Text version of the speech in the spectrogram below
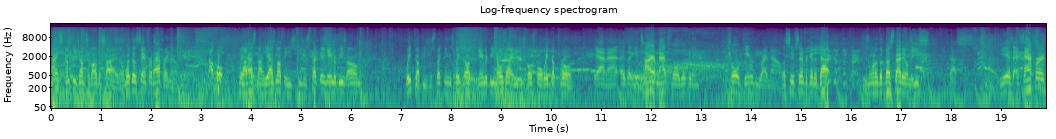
Nice empty jump to the other side. And what does Sanford have right now? Nothing. He has not. He has nothing. He's, he's respecting Gamerbee's um wake up. He's respecting his wake up. Gamerbee knows that, and he just goes for a wake up throw. Yeah, man. It's like the entire match flow looking in control of Gamerbee right now. Let's see if Sanford can adapt. He's one of the best at it on the East. Yes. He is. And Sanford,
